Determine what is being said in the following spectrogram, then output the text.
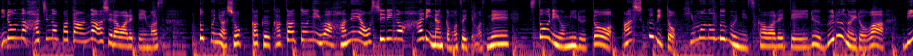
いろんな鉢のパターンがあしらわれています。トップには触覚かかとには羽やお尻の針なんかもついてますね。ストーリーを見ると足首と紐の部分に使われているブルーの色は B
